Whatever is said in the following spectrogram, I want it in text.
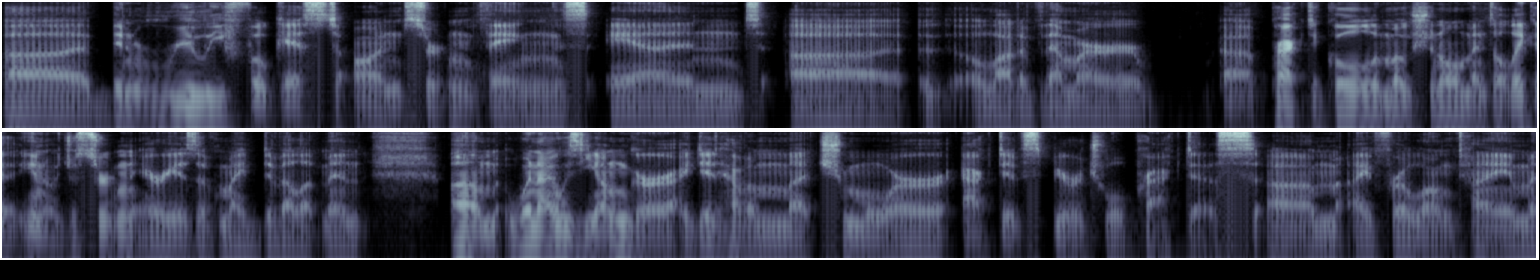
uh been really focused on certain things and uh a lot of them are uh, practical, emotional, mental, like, uh, you know, just certain areas of my development. Um, when I was younger, I did have a much more active spiritual practice. Um, I, for a long time,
